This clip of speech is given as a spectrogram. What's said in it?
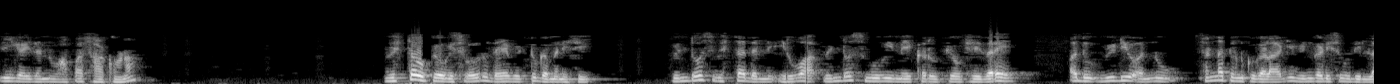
ಈಗ ಇದನ್ನು ವಾಪಸ್ ಹಾಕೋಣ. ವಿಸ್ತಾ ಉಪಯೋಗಿಸುವವರು ದಯವಿಟ್ಟು ಗಮನಿಸಿ. ವಿಂಡೋಸ್ ವಿಸ್ತಾದಲ್ಲಿ ಇರುವ ವಿಂಡೋಸ್ ಮೂವಿ ಮೇಕರ್ ಉಪಯೋಗಿಸಿದರೆ ಅದು ವಿಡಿಯೋ ಅನ್ನು ಸಣ್ಣ ತುಣುಕುಗಳಾಗಿ ವಿಂಗಡಿಸುವುದಿಲ್ಲ.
